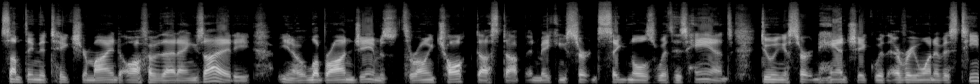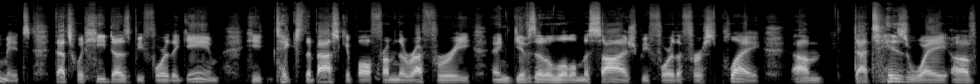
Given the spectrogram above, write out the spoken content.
something that takes your mind off of that anxiety. You know, LeBron James throwing chalk dust up and making certain signals with his hands, doing a certain handshake with every one of his teammates. That's what he does before the game. He takes the basketball from the referee and gives it a little massage before the first play. Um, that's his way of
